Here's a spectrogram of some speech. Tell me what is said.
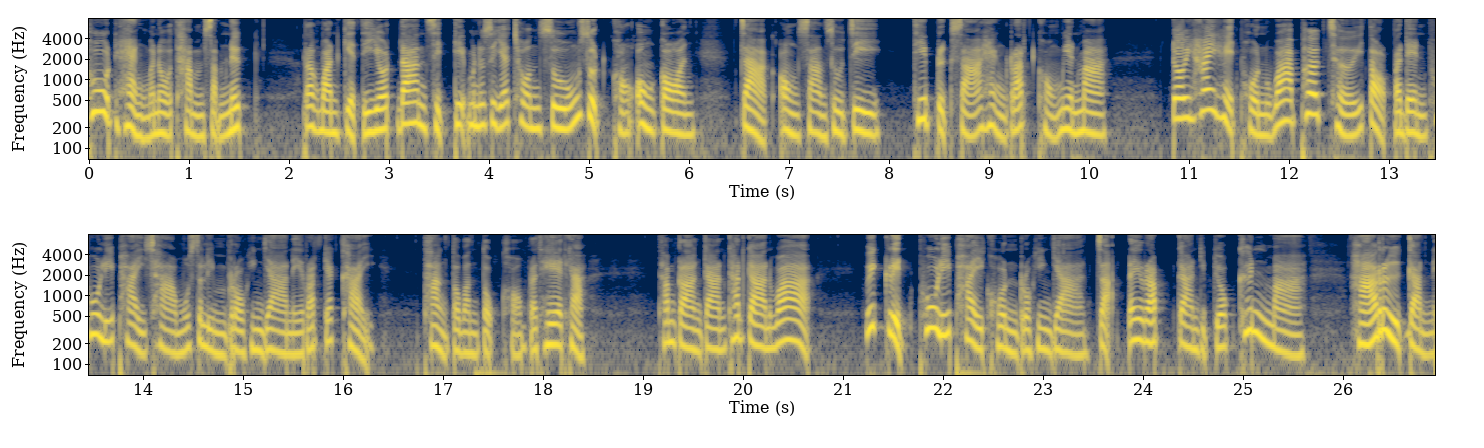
ทูตแห่งมโนธรรมสำนึก รางวัลเกียรติยศด้านสิทธิมนุษยชนสูงสุดขององค์กร จากองซานซูจี ที่ปรึกษาแห่งรัฐของเมียนมา โดยให้เหตุผลว่าเพิกเฉยต่อประเด็นผู้ลี้ภัยชาวมุสลิมโรฮิงญาในรัฐยักไข่ทางตะวันตกของประเทศค่ะทำกลางการคาดการณ์ว่า วิกฤตผู้ลี้ภัยคนโรฮิงญาจะได้รับการหยิบยกขึ้นมา หารือกันใน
